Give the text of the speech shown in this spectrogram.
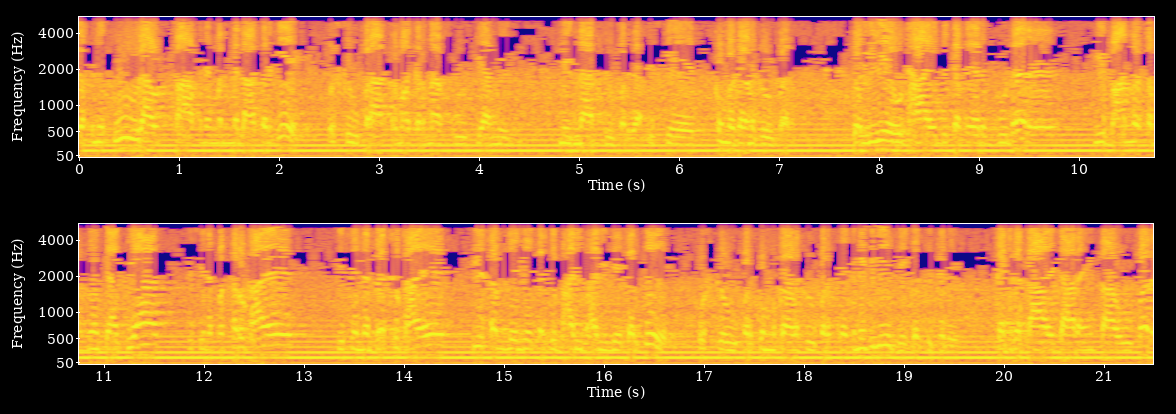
अपने पूरा उत्साह अपने मन में ला करके उसके ऊपर आक्रमण करना शुरू किया मेघनाथ के ऊपर, इसके कुंभकर्ण के ऊपर। तो लिए उठाए बिकटेर उधर ये बांधव शब्दों क्या किया? किसी ने पत्थर उठाए, किसी ने वृक्ष उठाए, ये सब ले लेकर के, भारी भारी लेकर के उसके ऊपर कुंभकर्ण के ऊपर फेंकने के लिए लेकर के चले। कटकटाए जा रहे ऊपर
